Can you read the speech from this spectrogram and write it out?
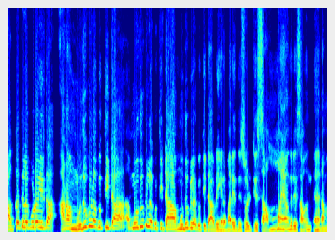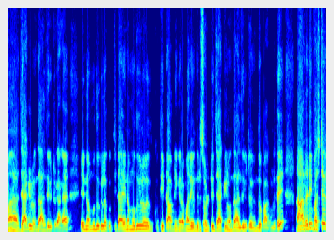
பக்கத்துல கூட இருந்தா. ஆனா முதுகுல குத்திட்டா முதுகுல குத்திட்டா முதுகுல குத்திட்டா அப்படிங்கிற மாதிரி வந்து சொல்லிட்டு செம்மையா வந்துட்டு சவுண்ட் நம்ம ஜாக்லின் வந்து அழுதுகிட்டு இருக்காங்க. என்ன முதுகுல குத்திட்டா என்ன முதுகுல குத்திட்டா அப்படிங்கிற மாதிரி வந்துட்டு சொல்லிட்டு ஜாக்லின் வந்து அழுதுகிட்டு வந்து பார்க்கும்போது நான் ஆல்ரெடி ஃபர்ஸ்டே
